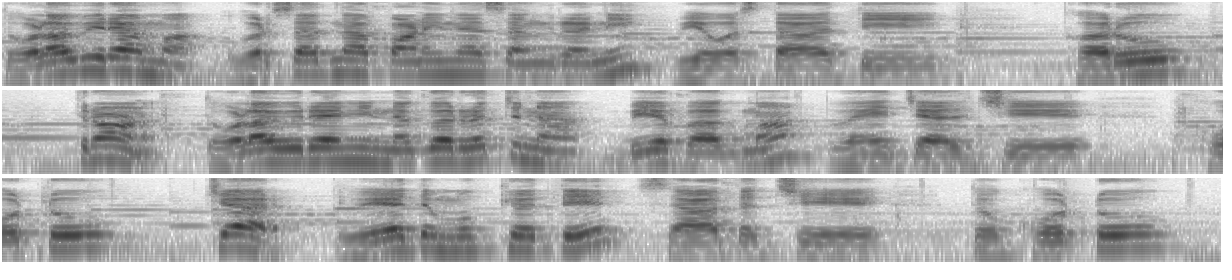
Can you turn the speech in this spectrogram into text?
ધોળાવીરામાં વરસાદના પાણીના સંગ્રહની વ્યવસ્થા હતી. ખરું? ત્રણ, ધોળાવીરાની નગર રચના બે ભાગમાં વહેંચાયેલ છે. ખોટું? ચાર, વેદ મુખ્યત્વે સાત છે. તો ખોટું?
